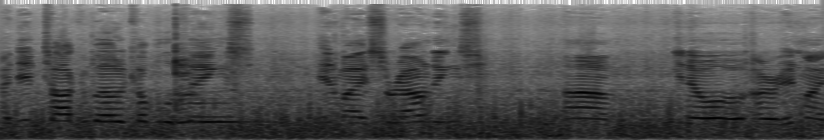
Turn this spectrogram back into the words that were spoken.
I did talk about a couple of things in my surroundings, um, you know, or in my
